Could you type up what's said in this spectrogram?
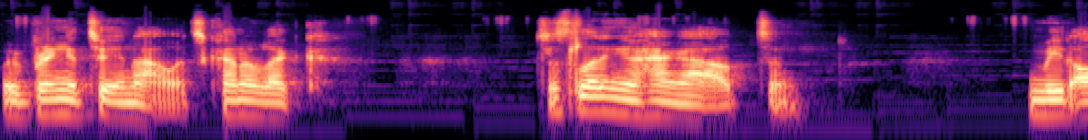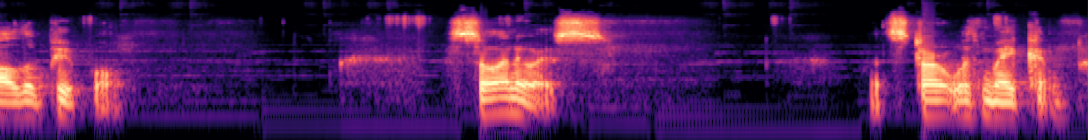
We bring it to you now. It's kind of like just letting you hang out and meet all the people. So, anyways, let's start with Macon.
